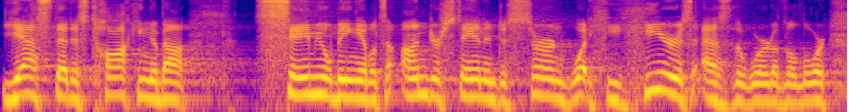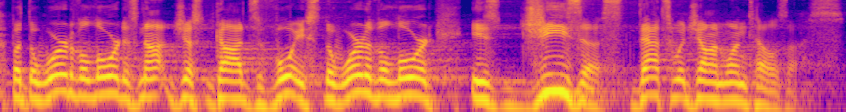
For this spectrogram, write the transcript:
yes, that is talking about Samuel being able to understand and discern what he hears as the word of the Lord. But the word of the Lord is not just God's voice, the word of the Lord is Jesus. That's what John 1 tells us.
